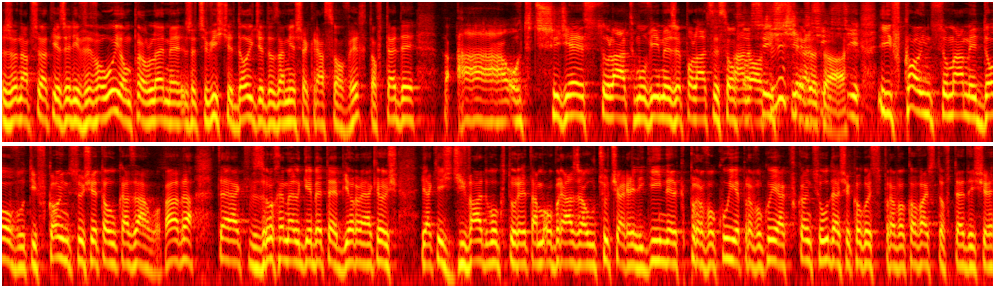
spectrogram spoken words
że na przykład jeżeli wywołują problemy, rzeczywiście dojdzie do zamieszek rasowych, to wtedy a od 30 lat mówimy, że Polacy są Ale faszyści, rasiści, tak. i, I w końcu mamy dowód i w końcu się to ukazało, prawda? Tak jak z ruchem LGBT biorą jakiegoś, jakieś dziwadło, które tam obraża uczucia religijne, prowokuje, prowokuje. Jak w końcu uda się kogoś sprowokować, to wtedy się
